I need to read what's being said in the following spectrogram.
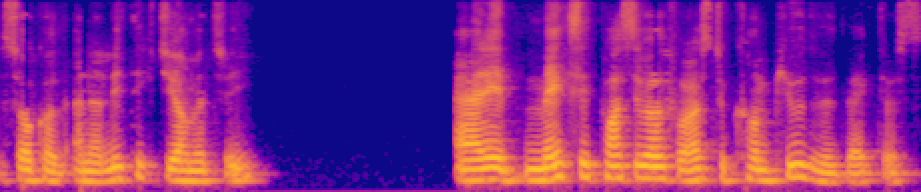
so-called analytic geometry, and it makes it possible for us to compute with vectors.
